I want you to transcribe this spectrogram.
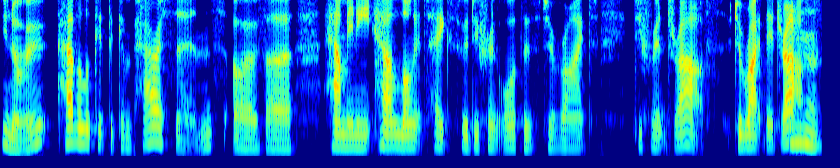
you know, have a look at the comparisons of uh, how many, how long it takes for different authors to write different drafts, to write their drafts. Mm.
